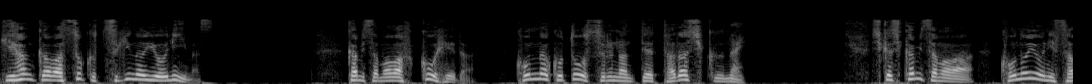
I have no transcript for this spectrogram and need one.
批判家は即次のように言います。神様は不公平だ。こんなことをするなんて正しくない。しかし神様はこのように裁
